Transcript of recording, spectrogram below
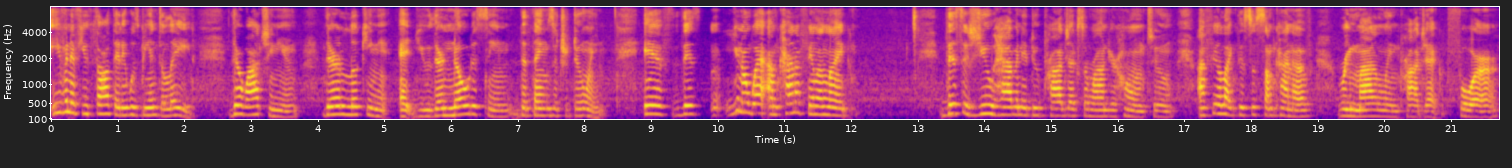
Even if you thought that it was being delayed, they're watching you. They're looking at you. They're noticing the things that you're doing. If this, you know what, I'm kind of feeling like this is you having to do projects around your home too. I feel like this is some kind of remodeling project for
